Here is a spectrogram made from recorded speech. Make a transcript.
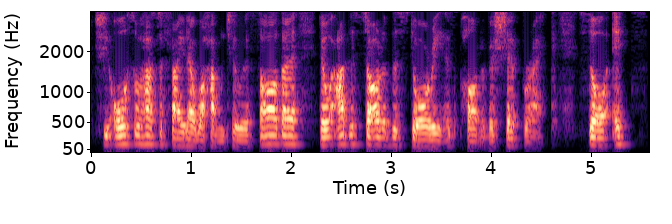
she also has to find out what happened to her father, who at the start of the story is part of a shipwreck. So it's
